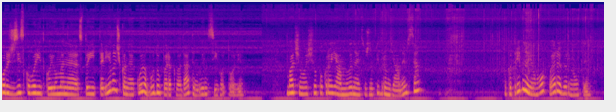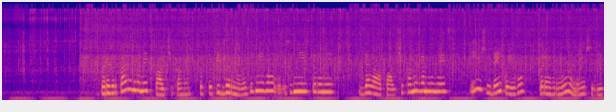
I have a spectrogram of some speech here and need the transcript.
Поруч зі сковорідкою у мене стоїть тарілочка, на яку я буду перекладати млинці готові. Бачимо, що по краям млинець вже підрум'янився, потрібно його перевернути. Перевертаю млинець пальчиками, тобто підвернула з з однієї сторони, взяла пальчиками за млинець і швиденько його перегорнула на інший бік.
